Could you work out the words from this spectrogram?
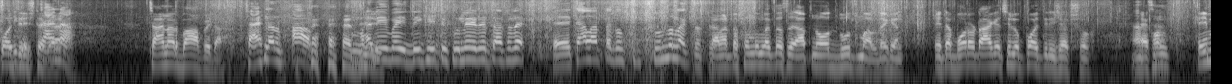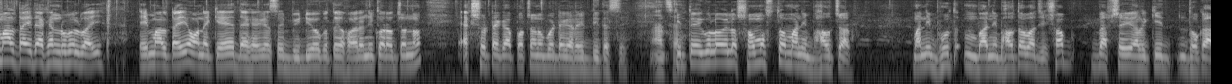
পঁয়ত্রিশ টাকা। চায়না চায়নার বাপ এটা। চায়নার জি। মানে ভাই দেখি একটু খুলে এটা তো আসলে কালারটা খুব সুন্দর লাগতেছে। কালারটা সুন্দর লাগতেছে। আপনি অদ্ভুত মাল দেখেন। এটা বড়টা আগে ছিল পঁয়ত্রিশ একশো। আচ্ছা। এখন এই মালটাই দেখেন রুবেল ভাই এই মালটাই অনেকে দেখা গেছে ভিডিও করতে হয়রানি করার জন্য একশো টাকা পঁচানব্বই টাকা রেট দিতেছে। আচ্ছা। কিন্তু এগুলো হলো সমস্ত মানে ভাউচার মানে ভূত মানে ভাউতাবাজি সব ব্যবসায়ী আর কি ধোকা।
